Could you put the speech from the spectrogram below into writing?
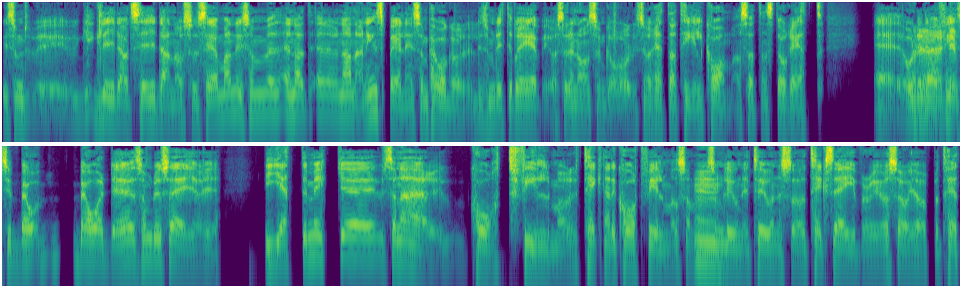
liksom eh, glida åt sidan och så ser man liksom en, en annan inspelning som pågår liksom lite bredvid och så är det någon som går och liksom rättar till kameran så att den står rätt. Eh, och, och det, det där det... finns ju både, som du säger, jättemycket sådana här kortfilmer, tecknade kortfilmer som, mm. som Looney Tunes och Tex Avery och så gör på 30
